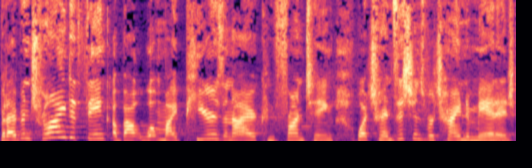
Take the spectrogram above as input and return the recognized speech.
But I've been trying to think about what my peers and I are confronting, what transitions we're trying to manage,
